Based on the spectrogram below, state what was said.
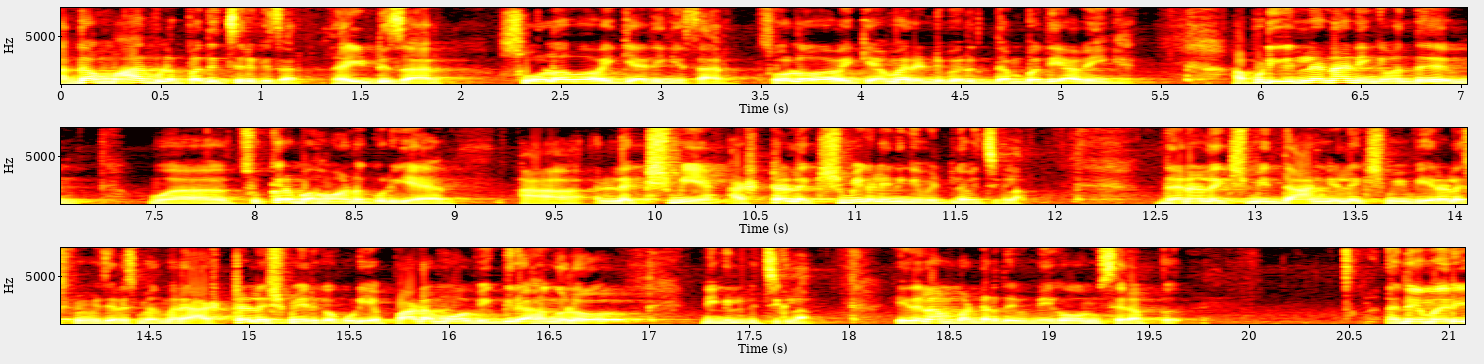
அதான் மார்பில் பதிச்சிருக்கு சார். Right sir. சோலோவாக வைக்காதீங்க சார். சோலோவாக வைக்காமல் ரெண்டு பேரும் தம்பதியாக வைங்க. அப்படி இல்லைன்னா நீங்கள் வந்து சுக்கர பகவானுக்குரிய லக்ஷ்மியை அஷ்டலக்ஷ்மிகளை நீங்கள் வீட்டில் வச்சுக்கலாம். தனலட்சுமி தானியலட்சுமி வீரலட்சுமி விஜயலட்சுமி அந்த மாதிரி அஷ்டலட்சுமி இருக்கக்கூடிய படமோ விக்கிரகங்களோ நீங்கள் வச்சுக்கலாம். இதெல்லாம் பண்ணுறது மிகவும் சிறப்பு. அதே மாதிரி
